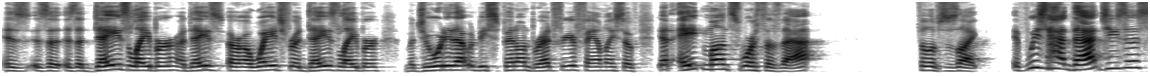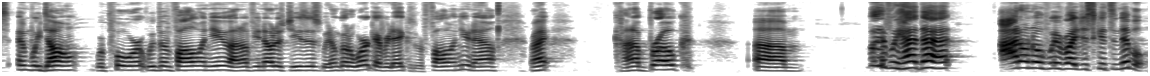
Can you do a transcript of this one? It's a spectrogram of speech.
is, is, a, is a day's labor, a day's or a wage for a day's labor. Majority of that would be spent on bread for your family. So if you had eight months worth of that, Phillips was like, if we had that, Jesus, and we don't, we're poor, we've been following you. I don't know if you noticed, Jesus, we don't go to work every day because we're following you now, right? Kind of broke. Um, but if we had that, I don't know if everybody just gets a nibble.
